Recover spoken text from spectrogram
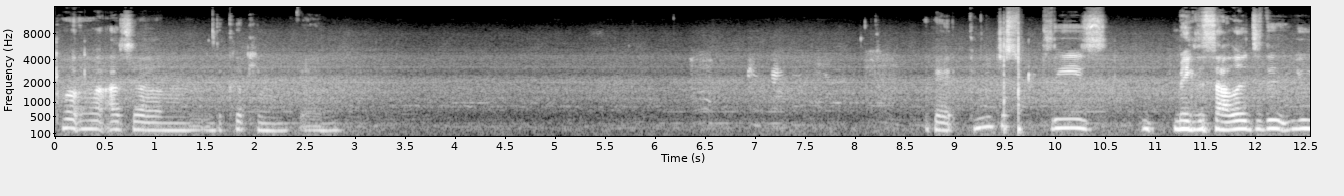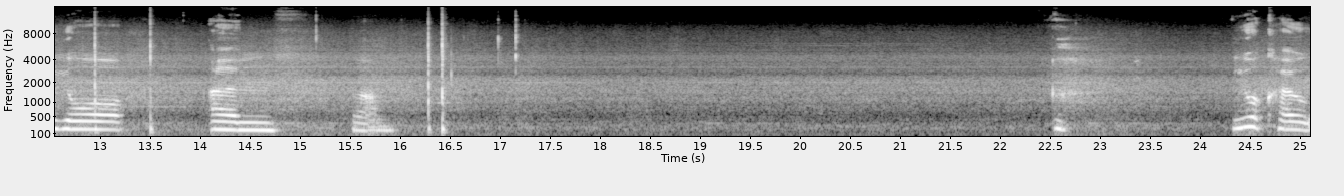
put her as um the cooking thing. Okay, can you just please make the salad the you your um well you are co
